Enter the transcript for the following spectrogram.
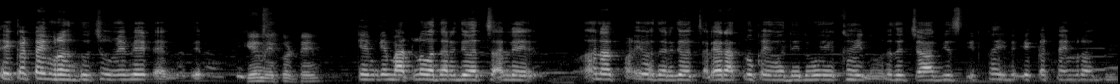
એક જ ટાઈમ રાંધું છું મેં બે ટાઈમ નથી રાંધતી. કેમ એક જ ટાઈમ કેમ કે બાટલો વધારે દિવસ ચાલે અનાજ પાણી વધારે જો ચાલે રાતનું કંઈ વધેલું એ ખાઈ લઉં નથી ચા, બિસ્કિટ ખાઈ લઉં એક જ ટાઈમ રાંધું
